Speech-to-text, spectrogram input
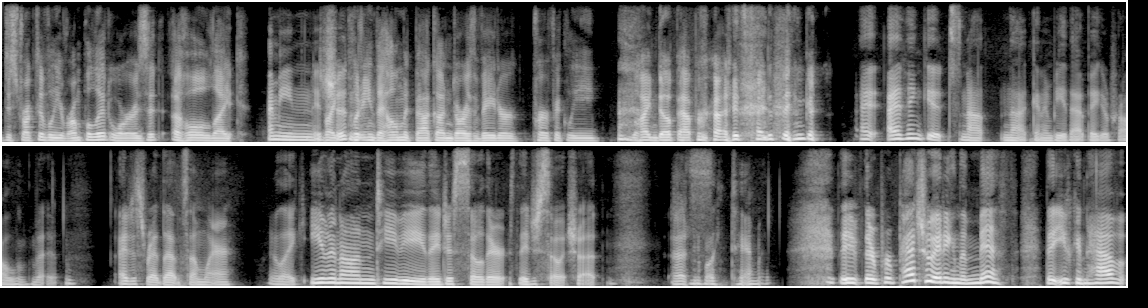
destructively rumple it, or is it a whole like I mean it like shouldn't. putting the helmet back on Darth Vader perfectly lined up apparatus kind of thing? I, I think it's not not going to be that big a problem, but I just read that somewhere. They're like even on TV they just sew their they just sew it shut. That's I'm like damn it. They they're perpetuating the myth that you can have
